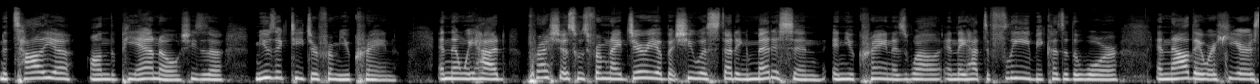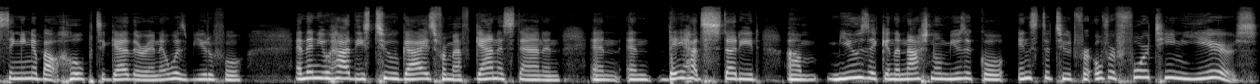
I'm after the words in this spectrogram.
Natalia on the piano. She's a music teacher from Ukraine. And then we had Precious, who's from Nigeria, but she was studying medicine in Ukraine as well. And they had to flee because of the war. And now they were here singing about hope together. And it was beautiful. And then you had these two guys from Afghanistan, and and and they had studied um, music in the National Musical Institute for over 14 years.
